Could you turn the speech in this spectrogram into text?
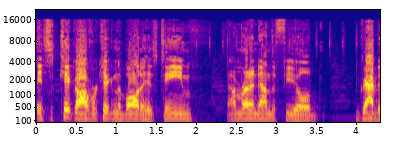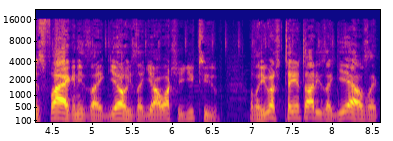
It's a kickoff. We're kicking the ball to his team. I'm running down the field, grab his flag, and he's like, "Yo," he's like, "Yo, I watch your YouTube." I was like, "You watch Tay and Todd?" He's like, "Yeah." I was like,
